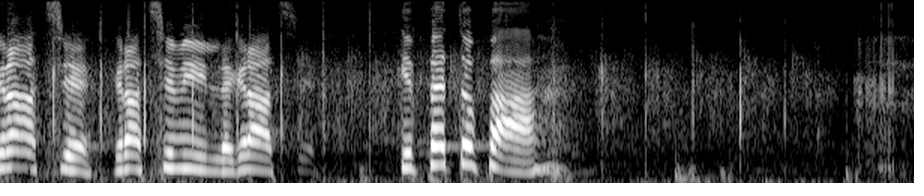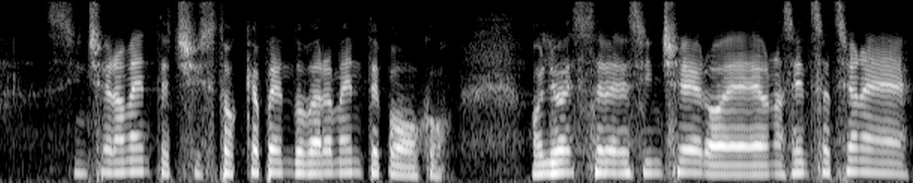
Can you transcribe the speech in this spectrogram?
Grazie, grazie mille, grazie. Che effetto fa? Sinceramente ci sto capendo veramente poco. Voglio essere sincero, è una sensazione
